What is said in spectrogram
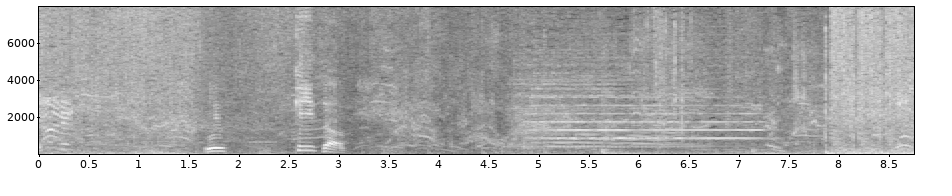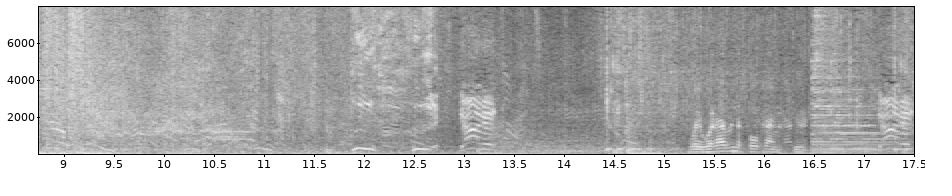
Got it! You piece of... Wait, what happened to full-time student? Got it!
